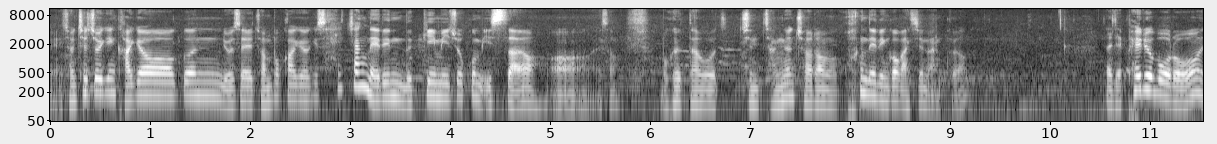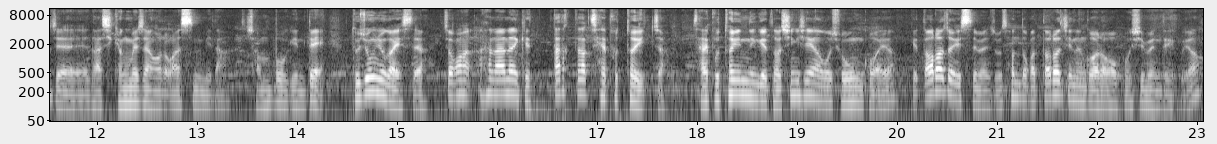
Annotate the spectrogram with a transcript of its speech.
네, 전체적인 가격은 요새 전복 가격이 살짝 내린 느낌이 조금 있어요. 어, 그래서 뭐 그렇다고 진, 작년처럼 확 내린 것 같지는 않고요. 자 이제 폐류보로 이제 다시 경매장으로 왔습니다. 전복인데 두 종류가 있어요. 저거 하나는 이렇게 따닥따닥 잘 붙어 있죠. 잘 붙어 있는 게 더 싱싱하고 좋은 거예요. 떨어져 있으면 좀 선도가 떨어지는 거라고 보시면 되고요.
